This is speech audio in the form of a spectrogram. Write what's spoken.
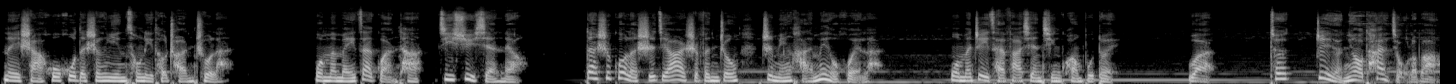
那傻乎乎的声音从里头传出来。我们没再管他，继续闲聊。但是过了十几二十分钟，志明还没有回来，我们这才发现情况不对。喂，他这也尿太久了吧？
